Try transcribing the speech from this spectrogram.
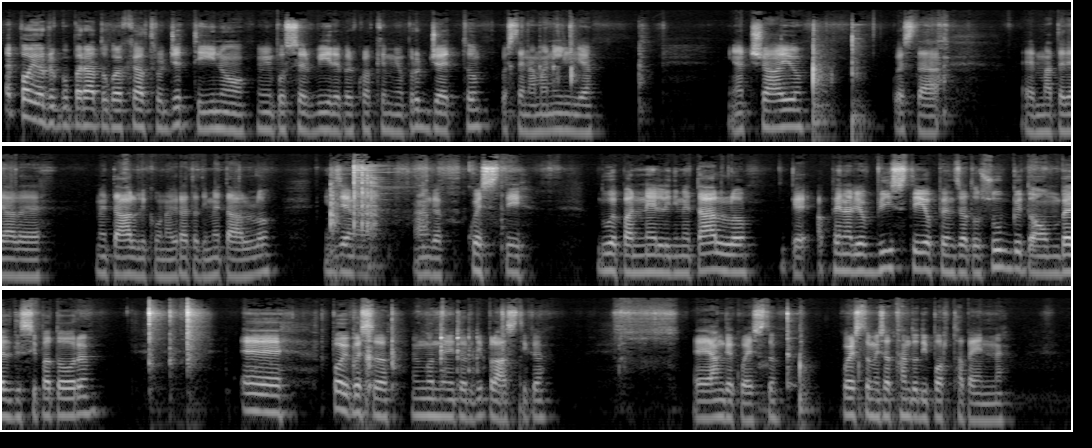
E poi ho recuperato qualche altro oggettino che mi può servire per qualche mio progetto. Questa è una maniglia in acciaio. Questa è materiale metallico, una grata di metallo, insieme anche a questi due pannelli di metallo che appena li ho visti ho pensato subito a un bel dissipatore. E poi questo è un contenitore di plastica. E anche questo. Questo mi sa tanto di portapenne.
